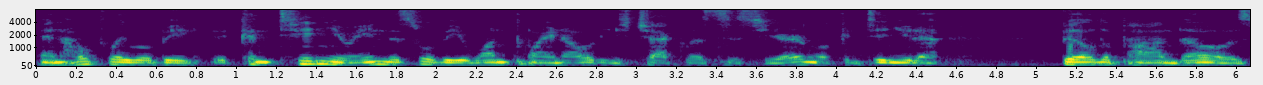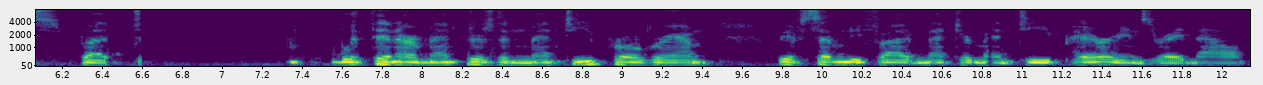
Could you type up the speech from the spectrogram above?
And hopefully we'll be continuing. This will be 1.0, these checklists this year, and we'll continue to build upon those. But within our mentors and mentee program, we have 75 mentor mentee pairings right now,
